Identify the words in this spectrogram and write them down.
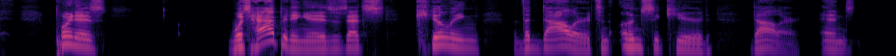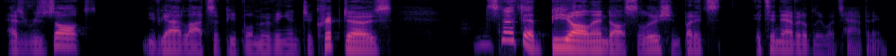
point is, what's happening is, is that's killing the dollar. It's an unsecured dollar. And as a result, you've got lots of people moving into cryptos. It's not the be all end all solution, but it's it's inevitably what's happening.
